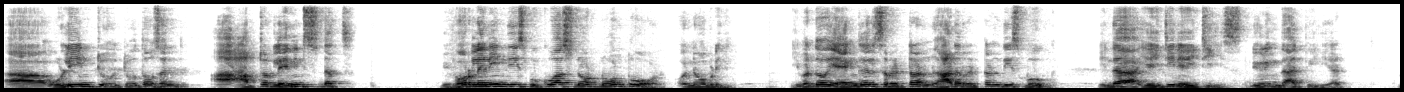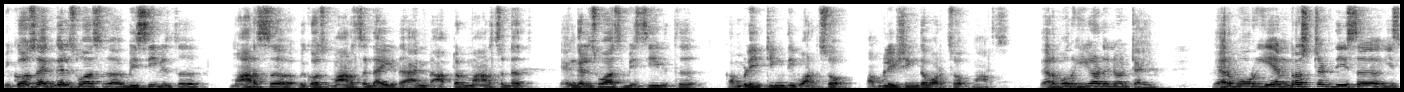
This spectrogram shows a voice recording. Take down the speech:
uh, only in two, 2000 uh, after Lenin's death. Before Lenin, this book was not known to all or nobody. Even though Engels had written this book in the 1880s during that period, because Engels was uh, busy with uh, Marx uh, because Marx died and after Marx death, Engels was busy with uh, completing the works of publishing the works of Marx. Therefore, he had no time. Therefore, he entrusted this uh, his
